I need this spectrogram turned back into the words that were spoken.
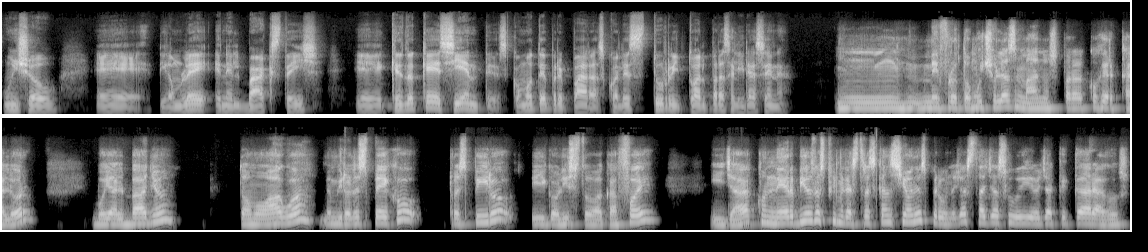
un show, eh, digámosle en el backstage, eh, ¿qué es lo que sientes? ¿Cómo te preparas? ¿Cuál es tu ritual para salir a escena? Mm, me froto mucho las manos para coger calor, voy al baño, tomo agua, me miro al espejo, respiro y digo, listo, acá fue, y ya con nervios las primeras tres canciones, pero uno ya está ya subido, ya qué carajos.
